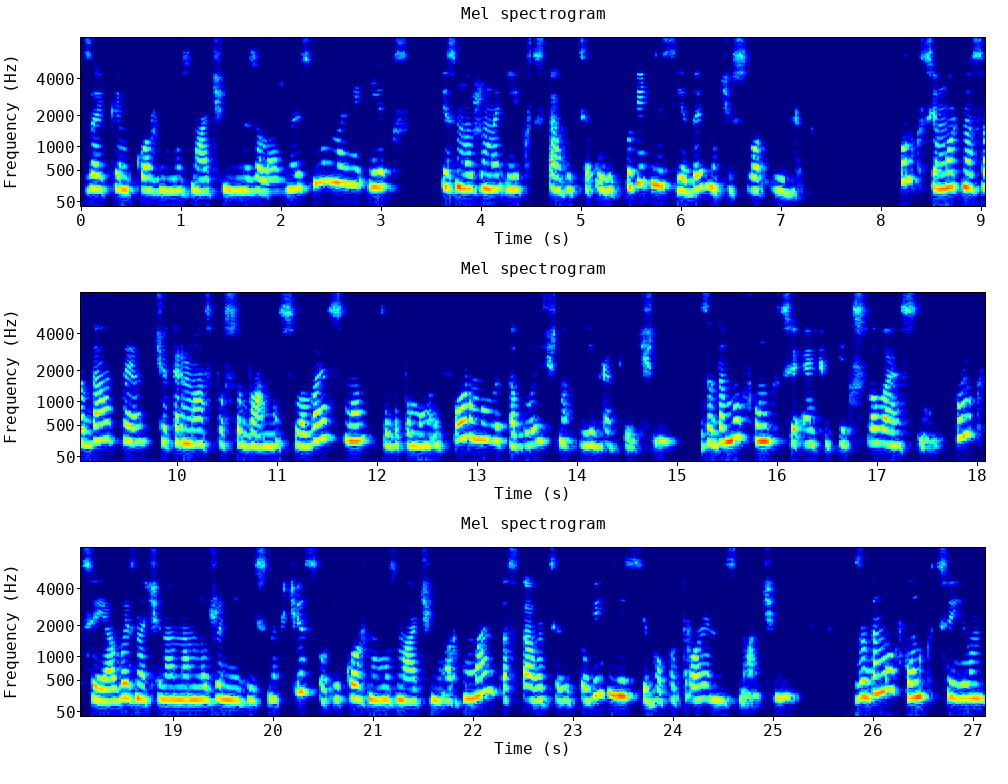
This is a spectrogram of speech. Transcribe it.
за яким кожному значенню незалежної змінної х із множини х ставиться у відповідність єдине число y. Функцію можна задати чотирма способами словесно, за допомогою формули, таблично і графічно. Задамо функцію f x словесно. Функція визначена на множині дійсних чисел і кожному значенню аргумента ставиться відповідність його потроєне значення. Задамо функцію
